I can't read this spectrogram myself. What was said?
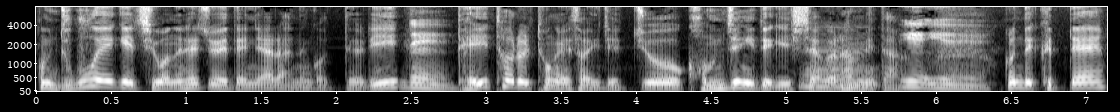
그럼 누구에게 지원을 해줘야 되냐라는 것들이 네. 데이터를 통해서 이제 쭉 검증이 되기 시작을 음, 합니다. 예, 예. 그런데 그때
